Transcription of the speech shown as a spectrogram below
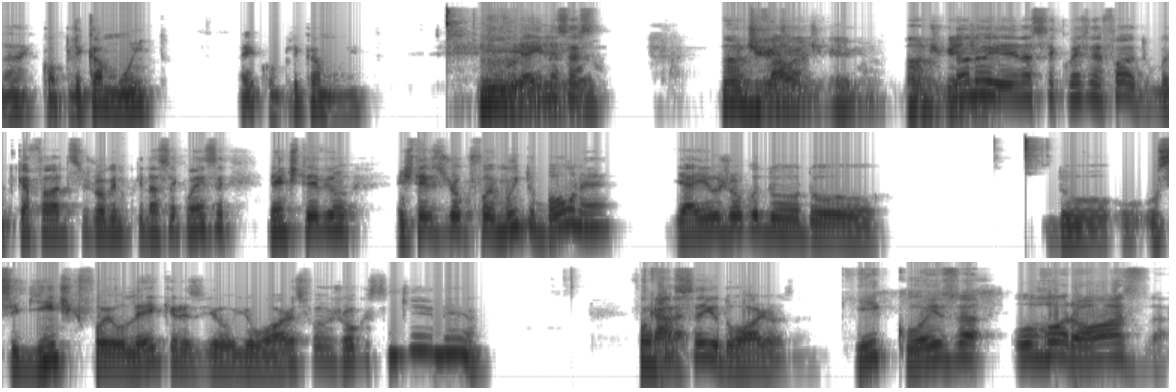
Ah, complica muito. Aí complica muito. Hum, e aí nessa. Não, diga, Fala. diga, diga, diga. Não, diga, não, não, e aí na sequência, tu quer falar desse jogo, porque na sequência a gente teve, a gente teve esse jogo que foi muito bom, né? E aí o jogo do, do, do o, o seguinte, que foi o Lakers e o, e o Warriors, foi um jogo assim que, né? Foi um Cara, passeio do Warriors, né? Que coisa horrorosa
